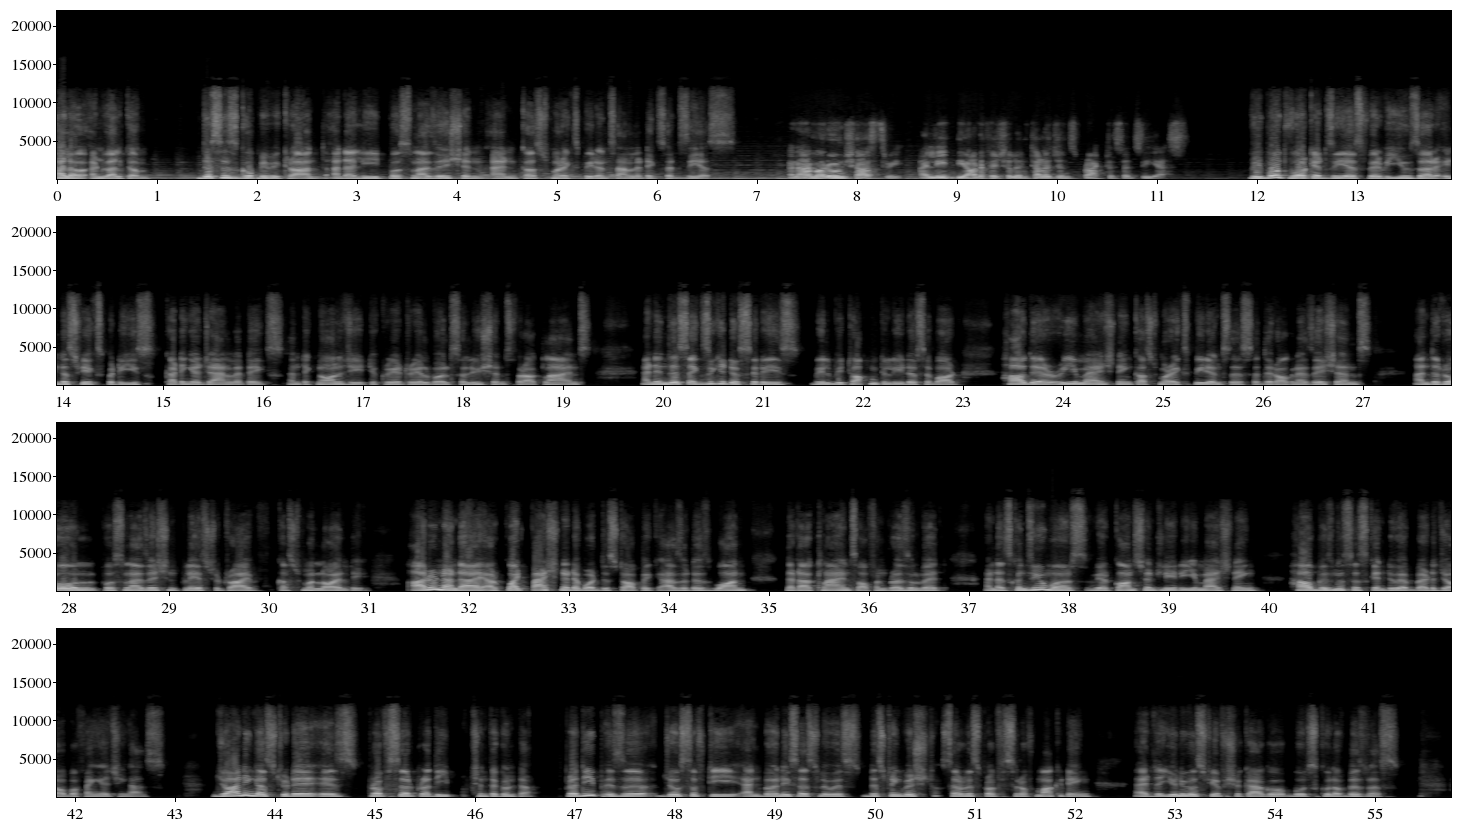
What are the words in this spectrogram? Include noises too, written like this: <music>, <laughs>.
Hello and welcome. This is Gopi Vikrant, and I lead personalization and customer experience analytics at ZS. And I'm Arun Shastri. I lead the artificial intelligence practice at ZS. We both work at ZS where we use our industry expertise, cutting edge analytics, and technology to create real world solutions for our clients. And in this executive series, we'll be talking to leaders about how they're reimagining customer experiences at their organizations and the role personalization plays to drive customer loyalty. Arun and I are quite passionate about this topic as it is one that our clients often wrestle with. And as consumers, we are constantly reimagining how businesses can do a better job of engaging us. Joining us today is Professor Pradeep Chintagunta. Pradeep is a Joseph T. and Bernice S. Lewis Distinguished Service Professor of Marketing at the University of Chicago Booth School of Business.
